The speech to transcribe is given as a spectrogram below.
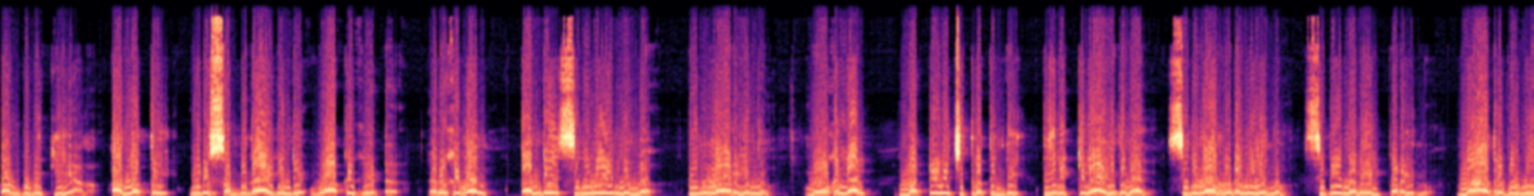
പങ്കുവെക്കുകയാണ്. അന്നത്തെ ഒരു സംവിധായകന്റെ വാക്ക് കേട്ട് റഹ്മാൻ തന്റെ സിനിമയിൽ നിന്ന് പിന്മാറിയെന്നും മോഹൻലാൽ മറ്റൊരു ചിത്രത്തിന്റെ തിരക്കിലായതിനാൽ സിനിമ മുടങ്ങിയെന്നും സിബി മലയിൽ പറയുന്നു. മാതൃഭൂമി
